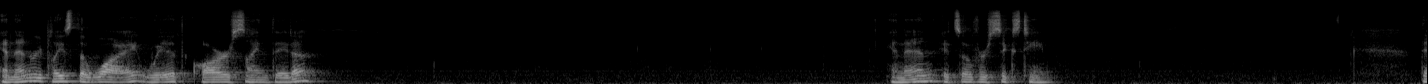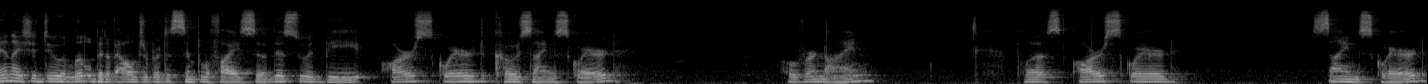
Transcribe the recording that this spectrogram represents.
And then replace the y with r sine theta. And then it's over 16. Then I should do a little bit of algebra to simplify. So this would be r squared cosine squared over 9 plus r squared sine squared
